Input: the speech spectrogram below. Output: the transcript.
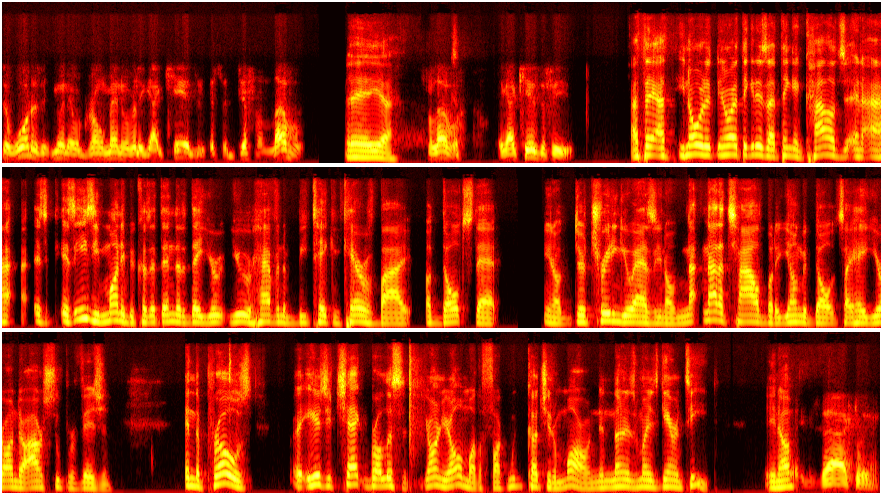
the waters that you and they were grown men who really got kids. It's a different level. Yeah, yeah. Different level. They got kids to feed. I think I, you know what you know what I think it is. I think in college and I, it's it's easy money because at the end of the day you're you're having to be taken care of by adults that you know they're treating you as you know not not a child but a young adult. It's like hey you're under our supervision. In the pros, uh, here's your check, bro. Listen, you're on your own, motherfucker. We can cut you tomorrow, and then none of this money's guaranteed. You know exactly,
